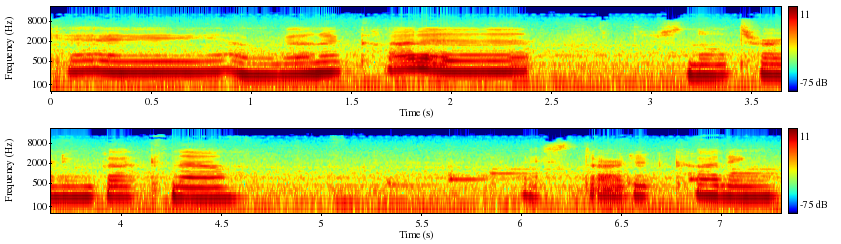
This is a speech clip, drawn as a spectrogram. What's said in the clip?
Okay, I'm gonna cut it. There's no turning back now. I started cutting.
